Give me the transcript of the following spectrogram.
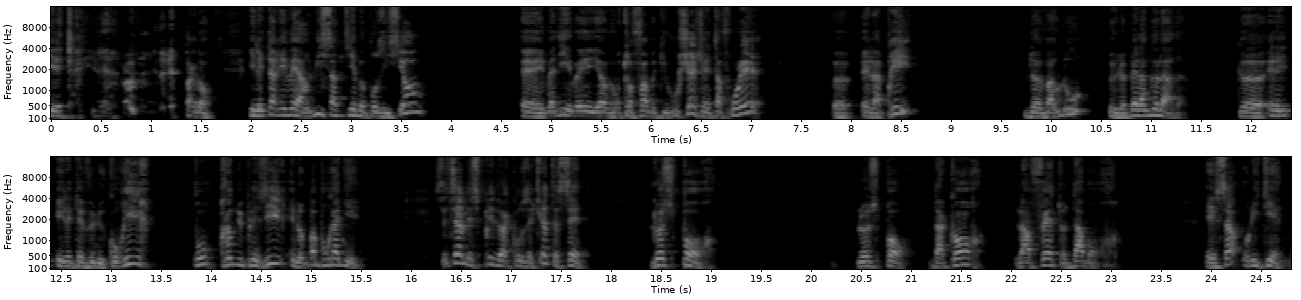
il est arrivé... Il en 800e position. Et il m'a dit, il y a votre femme qui vous cherche, elle est affolée. Euh, elle a pris devant nous une belle engueulade qu'il était venu courir pour prendre du plaisir et non pas pour gagner. C'est ça l'esprit de la course écrite, c'est le sport. Le sport, d'accord, la fête d'abord. Et ça, on y tient.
